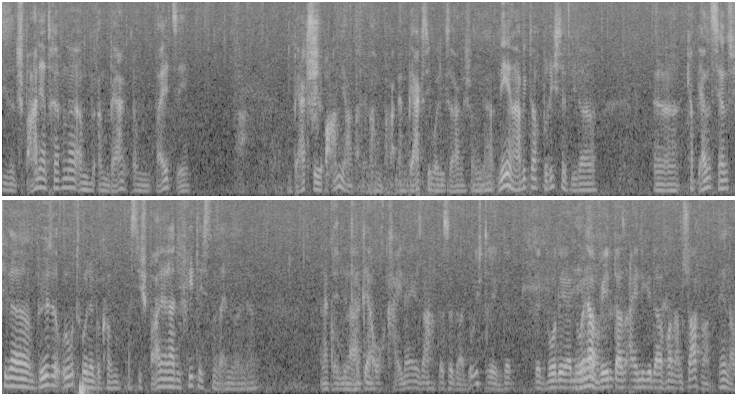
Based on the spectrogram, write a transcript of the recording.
dieses Spanier-Treffen da am, am Berg, am Waldsee. Am Bergsee. Spanier. Am, am Bergsee wollte ich sagen schon, ja. Nee, da habe ich doch berichtet wieder. Äh, ich habe ganz, ganz viele böse O-Töne bekommen, dass die Spanier da die friedlichsten sein sollen, ja. Der Das hat ja auch keiner gesagt, dass sie da durchdrehen. Das, das wurde ja nur Genau. erwähnt, dass einige davon am Start waren. Genau.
